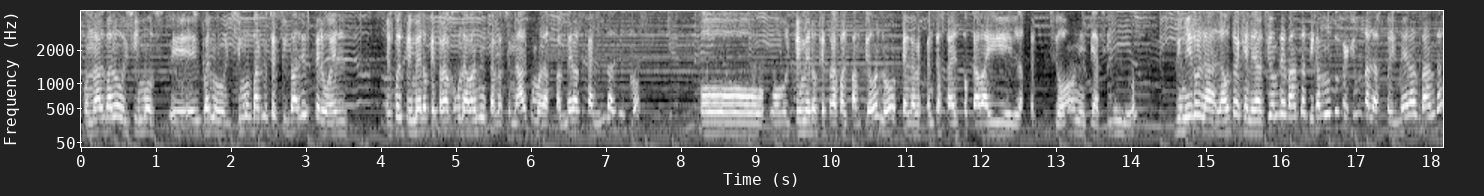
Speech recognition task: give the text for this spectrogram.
con Álvaro hicimos, eh, bueno, hicimos varios festivales, pero él, él fue el primero que trabajó una banda internacional como las Palmeras Caníbales, ¿no? O, o, el primero que trajo al Panteón, ¿no? Que de repente hasta él tocaba ahí las percusiones y así, ¿no? Vinieron la, la otra generación de bandas, digamos, nosotros trajimos a las primeras bandas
